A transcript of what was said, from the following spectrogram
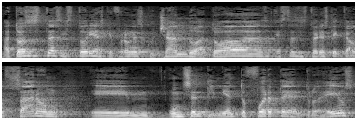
a todas estas historias que fueron escuchando, a todas estas historias que causaron eh, un sentimiento fuerte dentro de ellos,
